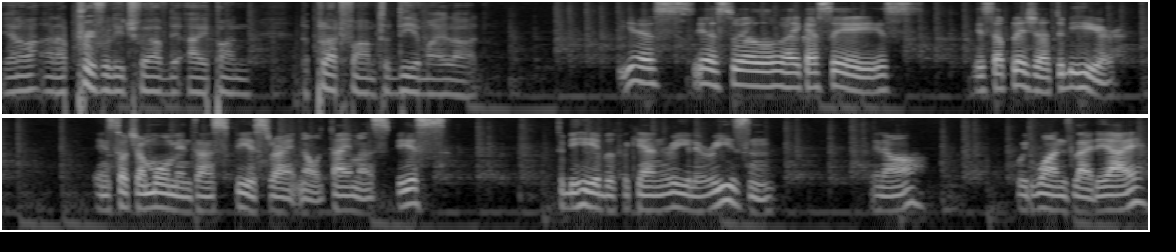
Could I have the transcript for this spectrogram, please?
you know, and a privilege to have the eye upon the platform today, my Lord. Yes, yes. Well, like I say, it's it's a pleasure to be here in such a moment and space right now, time and space, to be able to can really reason, you know, with ones like the I,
